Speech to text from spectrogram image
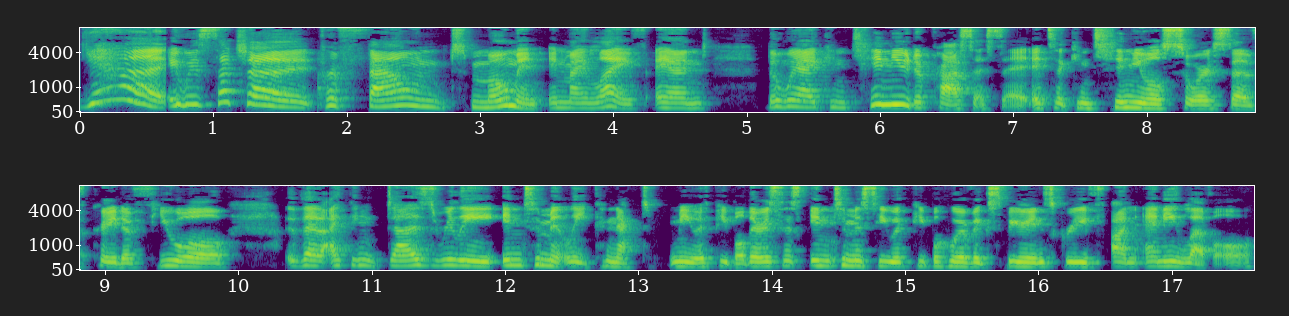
Yeah, it was such a profound moment in my life. And the way I continue to process it, it's a continual source of creative fuel that I think does really intimately connect me with people. There is this intimacy with people who have experienced grief on any level.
